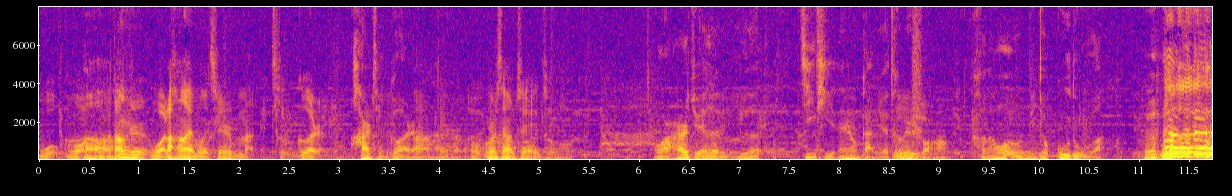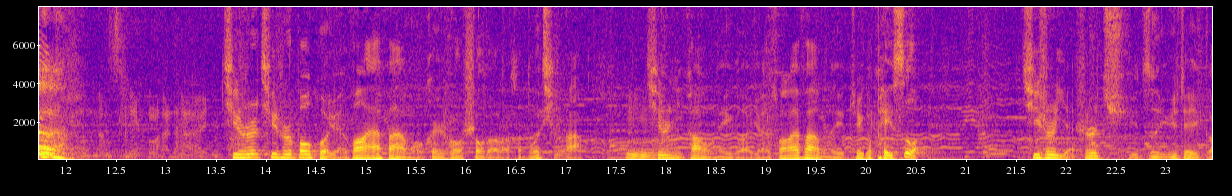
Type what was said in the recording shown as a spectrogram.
我我、啊我当时我的航海梦其实蛮挺个人的还是挺个人啊，对的，是吧？我不是像这种，我还是觉得一个集体那种感觉特别嗯爽，可能我比较孤独吧。其实其实包括远方 FM，我可以说受到了很多启发。嗯，其实你看我那个远方 FM 的这个配色，其实也是取自于这个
